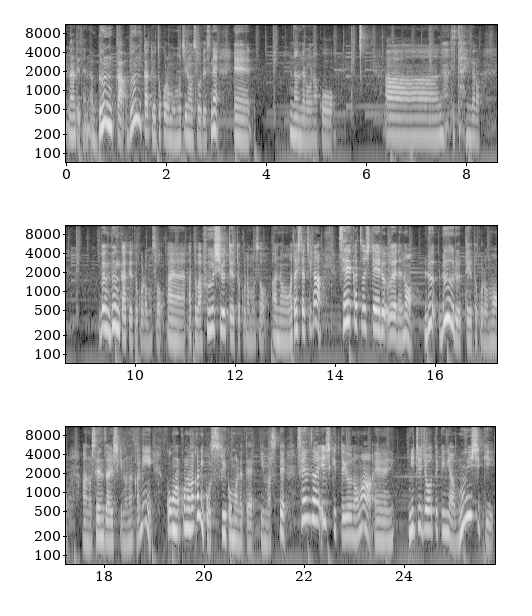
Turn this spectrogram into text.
なんて言ったら文化。文化というところももちろんそうですね、えー、なんだろうなこうあーなんて言ったらいいんだろう。文文化というところもそう。ああとは風習というところもそう。あの私たちが生活している上でのルールっていうところもあの潜在意識の中にこのこの中にこう刷り込まれています。で潜在意識っていうのは、えー、日常的には無意識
